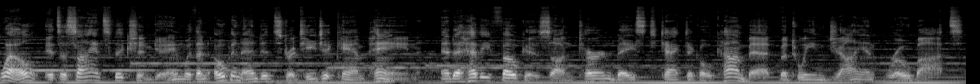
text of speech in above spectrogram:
Well, it's a science fiction game with an open ended strategic campaign and a heavy focus on turn based tactical combat between giant robots.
